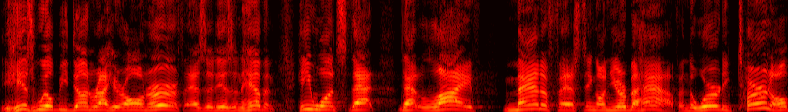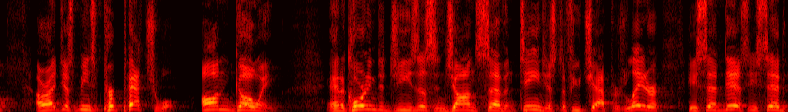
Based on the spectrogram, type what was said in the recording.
his will be done right here on earth as it is in heaven. He wants that, that life manifesting on your behalf. And the word eternal, all right, just means perpetual, ongoing. And according to Jesus in John 17, just a few chapters later, he said this He said,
